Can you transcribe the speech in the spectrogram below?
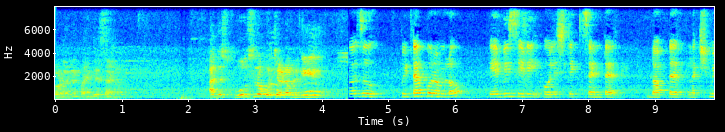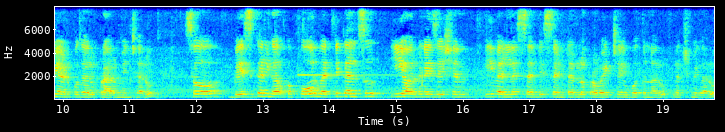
కూడా నేను పనిచేశాను. అది స్కూల్స్లోకి వచ్చేటప్పటికి ఈరోజు పిఠాపురంలో ABCD holistic centre doctor Lakshmi Adupu గారు ప్రారంభించారు. సో బేసికల్గా ఒక ఫోర్ వెర్టికల్స్ ఈ ఆర్గనైజేషన్ ఈ వెల్నెస్ సర్వీస్ సెంటర్లో ప్రొవైడ్ చేయబోతున్నారు లక్ష్మి గారు.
